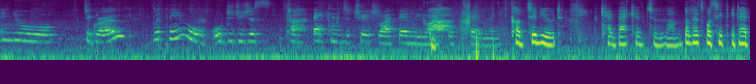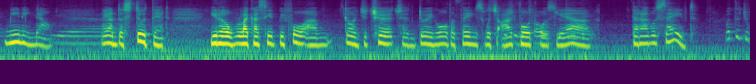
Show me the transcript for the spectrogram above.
in your to grow with them, or, or did you just come back into church life, family life with the family? Continued came back into, um, but that's what it, it had meaning now. Yeah. I understood that, you know, like I said before, um, going to church and doing all the things which I thought was, yeah, that I was saved. What did your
